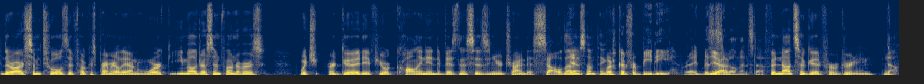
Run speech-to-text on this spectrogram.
There are some tools that focus primarily on work email address and phone numbers, which are good if you're calling into businesses and you're trying to sell them something. Works good for BD, right? Business development stuff. But not so good for recruiting. no.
